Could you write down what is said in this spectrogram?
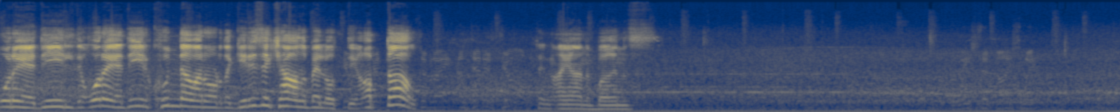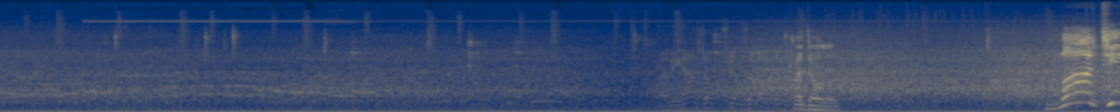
Oraya değildi, oraya değil. Kunde var orada. Geri zekalı Belotti. Aptal. Senin ayağını bağınız. Hadi oğlum. Martinez.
